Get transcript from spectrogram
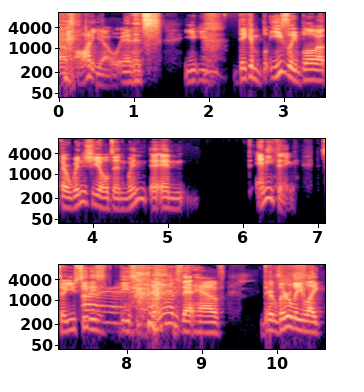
of audio and it's you, you they can easily blow out their windshields and wind and anything. So you see these these vans that have they're literally like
